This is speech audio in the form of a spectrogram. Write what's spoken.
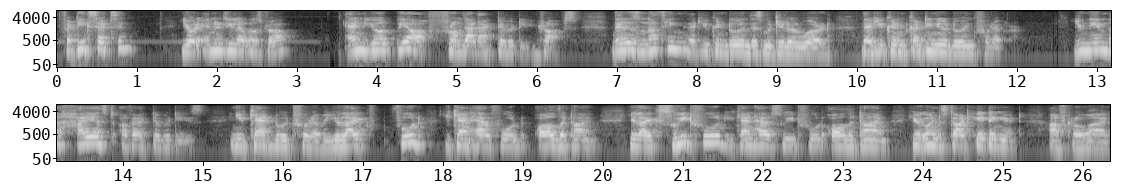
Fatigue sets in, your energy levels drop and your payoff from that activity drops. There is nothing that you can do in this material world that you can continue doing forever. You name the highest of activities and you can't do it forever. You like food, you can't have food all the time. You like sweet food, you can't have sweet food all the time. You're going to start hating it after a while.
